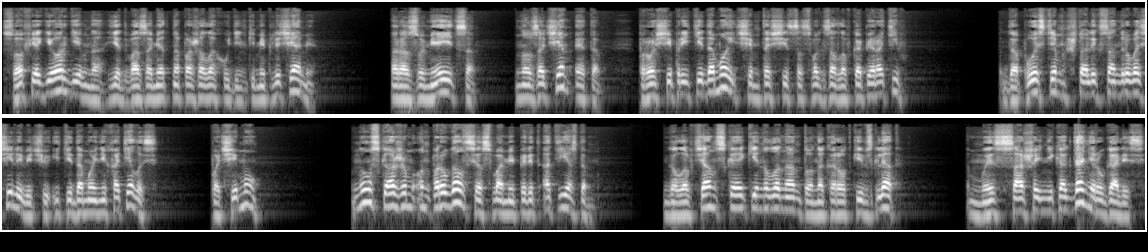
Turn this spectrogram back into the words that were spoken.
Софья Георгиевна едва заметно пожала худенькими плечами. «Разумеется. Но зачем это? Проще прийти домой, чем тащиться с вокзала в кооператив». Допустим, что Александру Васильевичу идти домой не хотелось. Почему? Ну, скажем, он поругался с вами перед отъездом. Головчанская кинула на Антона короткий взгляд. Мы с Сашей никогда не ругались,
